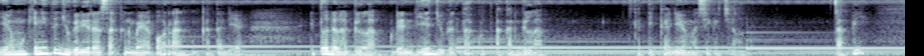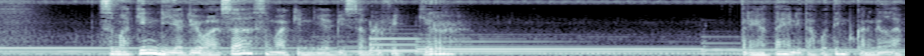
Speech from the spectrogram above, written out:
yang mungkin itu juga dirasakan banyak orang kata dia. Itu adalah gelap dan dia juga takut akan gelap ketika dia masih kecil. Tapi semakin dia dewasa semakin dia bisa berpikir ternyata yang ditakutin bukan gelap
